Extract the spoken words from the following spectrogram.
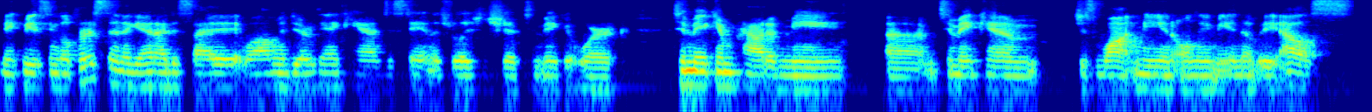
make me a single person again, I decided, well, I'm going to do everything I can to stay in this relationship to make it work, to make him proud of me, um, to make him just want me and only me and nobody else.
